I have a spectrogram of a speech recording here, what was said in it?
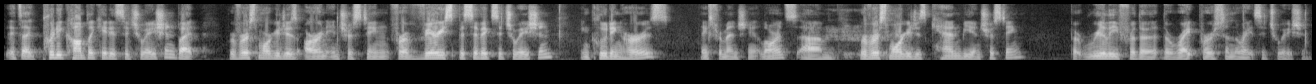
it's a pretty complicated situation, but reverse mortgages are an interesting, for a very specific situation, including hers. Thanks for mentioning it, Lawrence. Um, reverse mortgages can be interesting, but really for the, the right person, the right situation.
